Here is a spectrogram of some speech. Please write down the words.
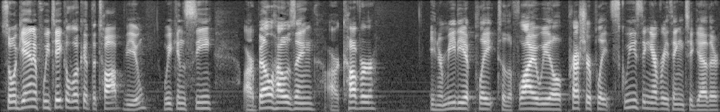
So again, if we take a look at the top view, we can see our bell housing, our cover, intermediate plate to the flywheel, pressure plate squeezing everything together.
